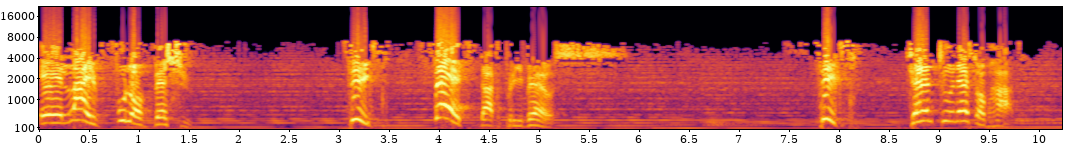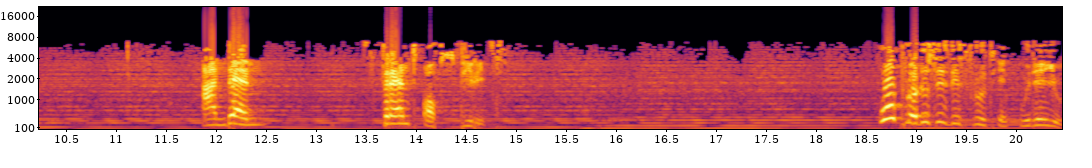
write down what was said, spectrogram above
a life full of virtue. Six, faith that prevails. Six, gentleness of heart. And then, strength of spirit. Who produces this fruit in, within you?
